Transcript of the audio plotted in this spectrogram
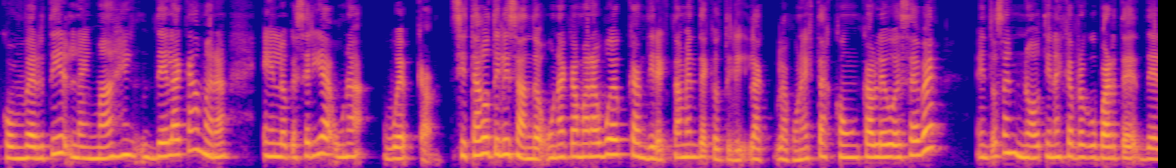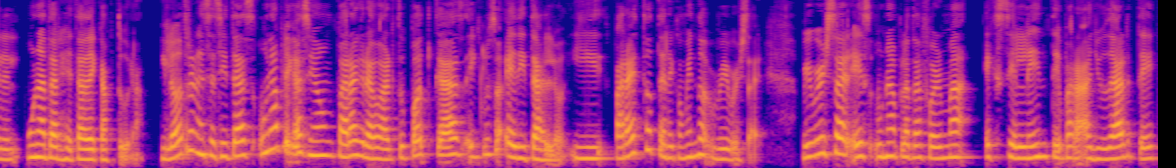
convertir la imagen de la cámara en lo que sería una webcam. Si estás utilizando una cámara webcam directamente que la conectas con un cable USB, entonces no tienes que preocuparte de una tarjeta de captura. Y lo otro, necesitas una aplicación para grabar tu podcast e incluso editarlo. Y para esto te recomiendo Riverside. Riverside es una plataforma excelente para ayudarte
